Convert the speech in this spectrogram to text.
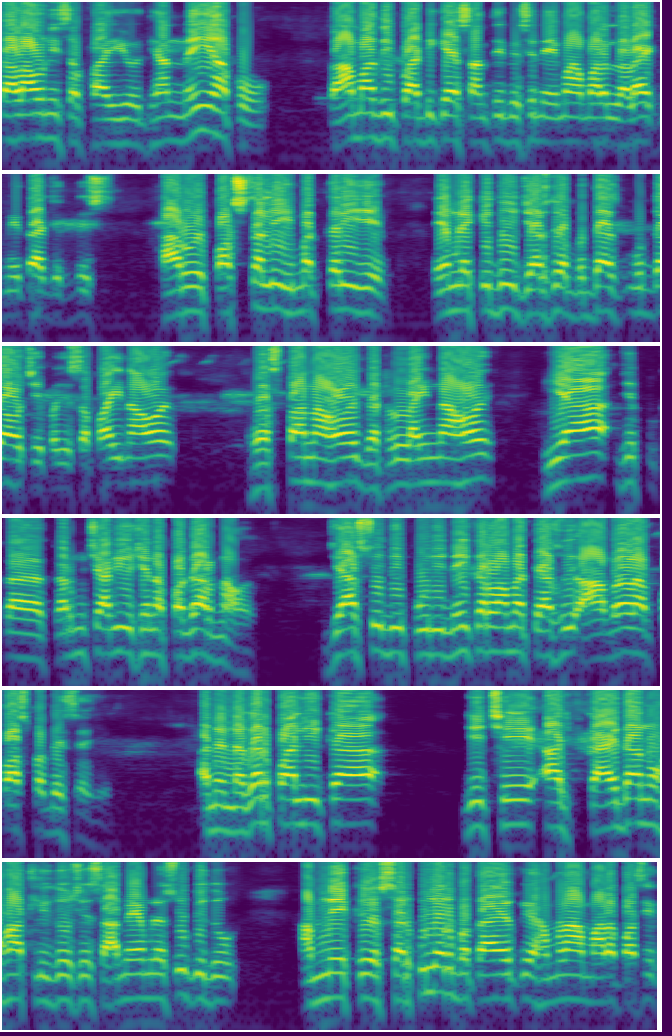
તળાવની સફાઈ હોય, ધ્યાન નહીં આપો, તો આમ આદમી પાર્ટી ક્યાં શાંતિ બેસીને એમાં અમારા લડાયક નેતા જગદીશ થારુએ પર્સનલી હિંમત કરી છે. એમણે કીધું, જ્યાં સુધી બધા મુદ્દાઓ છે, પછી સફાઈ ના હોય, રસ્તા ના હોય, ગટર લાઈન ના હોય, યા જે કર્મચારીઓ છે એના પગાર ના હોય. જ્યાં સુધી પૂરી નહીં કરવામાં, ત્યાં સુધી આમરણના પાસ પર બેસે છે. અને નગરપાલિકા જે છે, આજ કાયદાનો હાથ લીધો છે. સામે એમણે શું કીધું? અમને એક સર્ક્યુલર બતાવ્યો કે હમણાં મારા પાસે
